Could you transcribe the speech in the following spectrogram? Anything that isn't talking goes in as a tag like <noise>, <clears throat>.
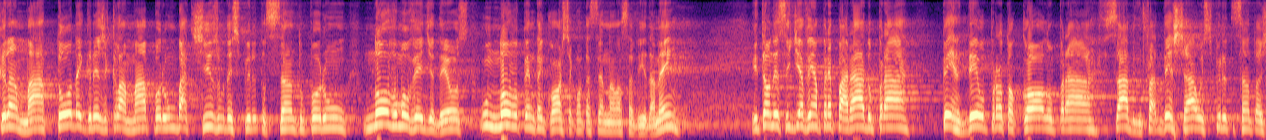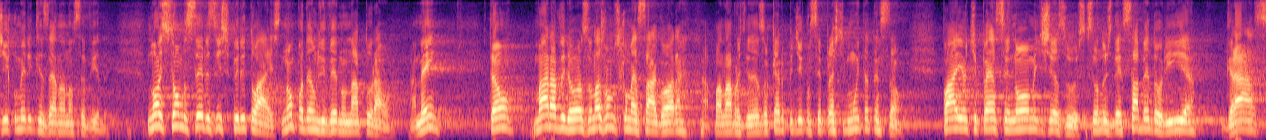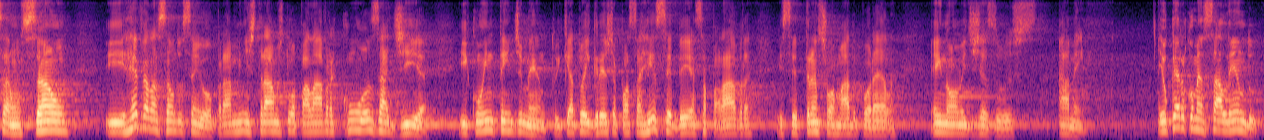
clamar, toda a igreja clamar por um batismo do Espírito Santo, por um novo mover de Deus, um novo Pentecoste acontecendo na nossa vida, amém? Então, nesse dia, venha preparado para perder o protocolo, para, sabe, deixar o Espírito Santo agir como ele quiser na nossa vida. Nós somos seres espirituais, não podemos viver no natural, amém? Então, maravilhoso, nós vamos começar agora a palavra de Deus. Eu quero pedir que você preste muita atenção. Pai, eu te peço em nome de Jesus, que o Senhor nos dê sabedoria, graça, unção e revelação do Senhor para ministrarmos tua palavra com ousadia e com entendimento, e que a tua igreja possa receber essa palavra e ser transformado por ela, em nome de Jesus. Amém. Eu quero começar lendo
